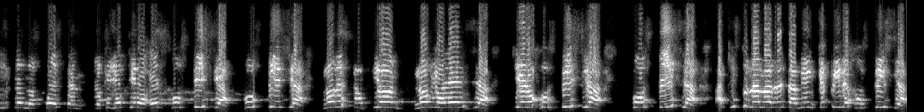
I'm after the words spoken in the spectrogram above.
hijos nos cuestan. Lo que yo quiero es justicia, justicia, no destrucción, no violencia. Quiero justicia, justicia. Aquí está una madre también que pide justicia.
